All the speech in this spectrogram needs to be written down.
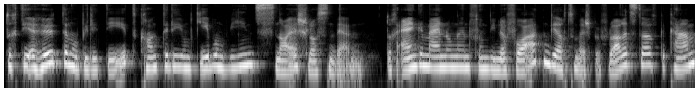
Durch die erhöhte Mobilität konnte die Umgebung Wiens neu erschlossen werden. Durch Eingemeindungen von Wiener Vororten, wie auch zum Beispiel Floridsdorf, bekam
